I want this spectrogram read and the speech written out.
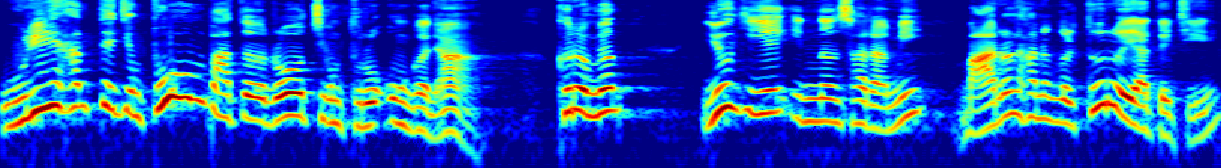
우리한테 지금 도움 받으러 지금 들어온 거냐? 그러면 여기에 있는 사람이 말을 하는 걸 들어야 되지.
